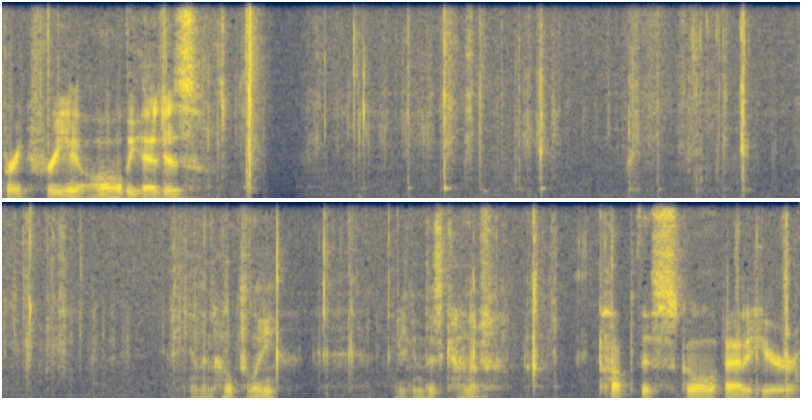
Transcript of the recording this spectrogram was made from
break free all the edges. We can just kind of pop this skull out of here.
